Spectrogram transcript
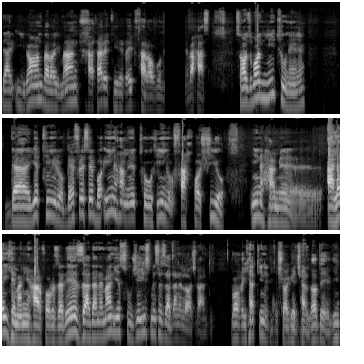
در ایران برای من خطر تیر غیب فراوونه و هست. سازمان می‌تونه در یه تیمی رو بفرسته با این همه توهین و فحاشی و این همه علیه من این حرفا رو زده زدن من یه سوژه است مثل زدن لاجوردی. واقعیت اینه دیگه. شاگرد جلاد اوین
